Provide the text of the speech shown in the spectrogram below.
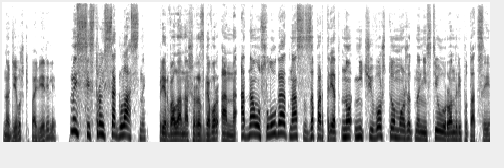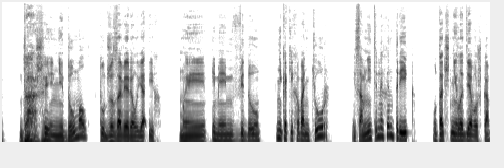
но девушки поверили. «Мы с сестрой согласны», — прервала наш разговор Анна. «Одна услуга от нас за портрет, но ничего, что может нанести урон репутации». «Даже и не думал», — тут же заверил я их. «Мы имеем в виду никаких авантюр и сомнительных интриг, уточнила девушка,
